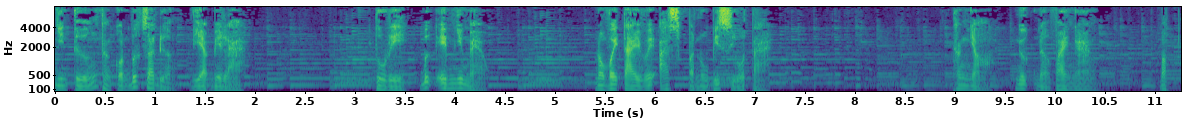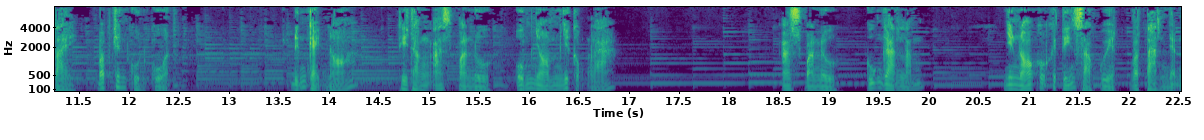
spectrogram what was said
nhìn tướng thằng con bước ra đường Via Bella. Turi bước êm như mèo. Nó vẫy tay với Aspano Bisiota. Thằng nhỏ ngước nở vai ngang, bắp tay, bắp chân cuồn cuộn. Đứng cạnh nó thì thằng Aspanu ốm nhom như cọng lá. Aspanu cũng gan lắm, nhưng nó có cái tính xảo quyệt và tàn nhẫn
